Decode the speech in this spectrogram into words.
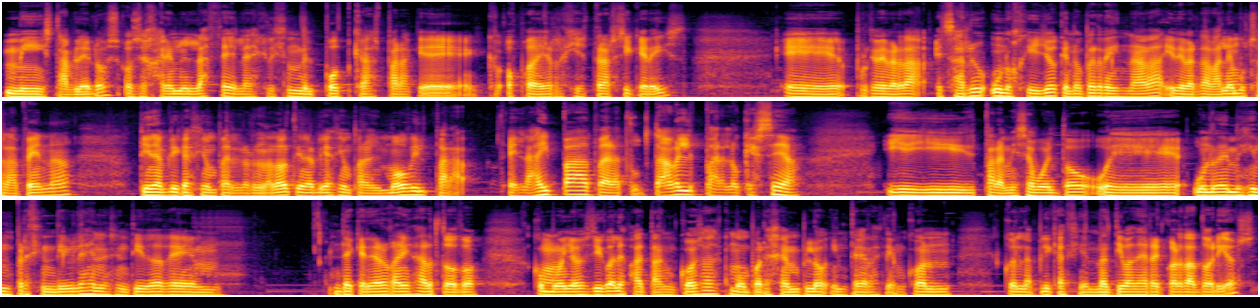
mis tableros. Os dejaré un enlace en la descripción del podcast para que os podáis registrar si queréis. Eh, porque de verdad, echarle un ojillo que no perdéis nada y de verdad vale mucho la pena. Tiene aplicación para el ordenador, tiene aplicación para el móvil, para el iPad, para tu tablet, para lo que sea. Y para mí se ha vuelto eh, uno de mis imprescindibles en el sentido de, querer organizar todo. Como ya os digo, le faltan cosas como por ejemplo integración con, con la aplicación nativa de recordatorios.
